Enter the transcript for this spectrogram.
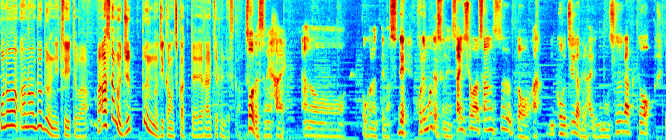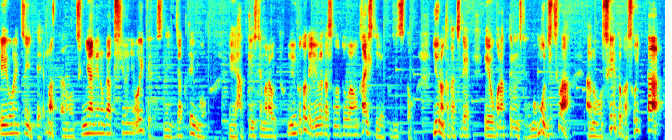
このあの部分については、まあ、朝の10分の時間を使ってやられてるんですか？そうですね、はい。あのー行ってます。で、これもですね、最初は算数と、あ、こう中学に入るのも数学と英語について、まあ、あの積み上げの学習においてですね、弱点をえ発見してもらうということで、夕方その答案を返して翌日というような形で、え行ってるんですけども、もう実はあの生徒がそういった、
